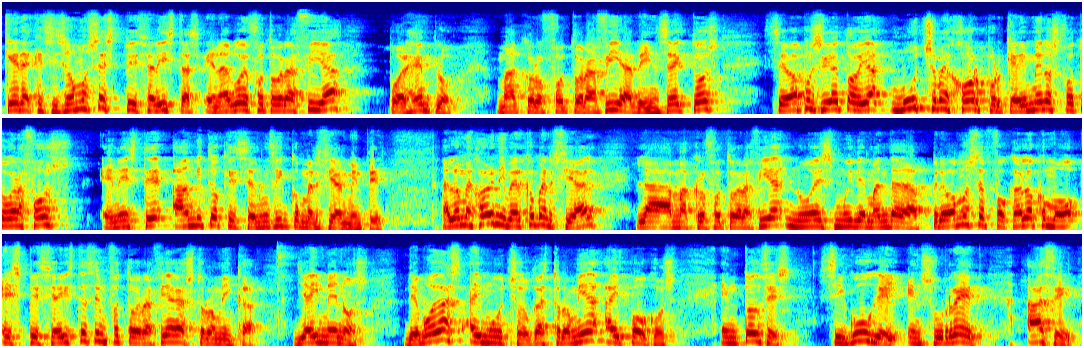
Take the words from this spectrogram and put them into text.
que era que si somos especialistas en algo de fotografía, por ejemplo, macrofotografía de insectos, se va a posicionar todavía mucho mejor porque hay menos fotógrafos en este ámbito que se anuncien comercialmente. A lo mejor a nivel comercial la macrofotografía no es muy demandada, pero vamos a enfocarlo como especialistas en fotografía gastronómica. Ya hay menos. De bodas hay muchos, gastronomía hay pocos. Entonces, si Google en su red hace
